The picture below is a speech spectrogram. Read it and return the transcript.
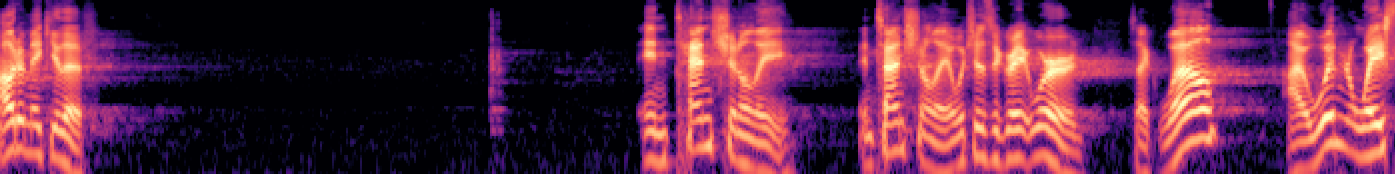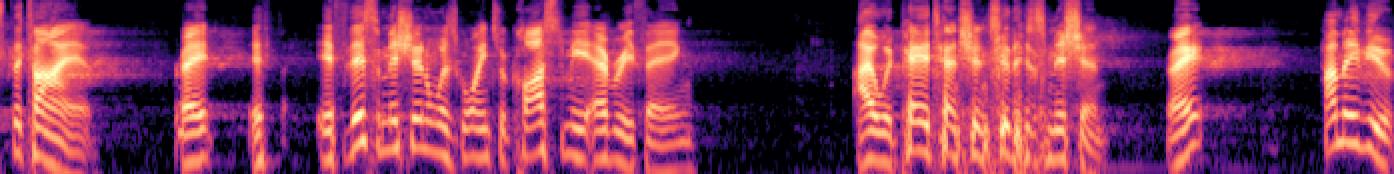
How would it make you live? Intentionally. Intentionally, which is a great word. It's like, well, I wouldn't waste the time, right? If, if this mission was going to cost me everything, I would pay attention to this mission, right? How many of you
